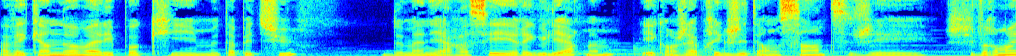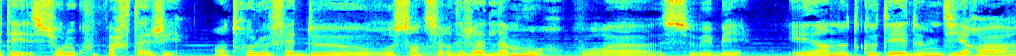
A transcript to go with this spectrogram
avec un homme à l'époque qui me tapait dessus de manière assez irrégulière même. Et quand j'ai appris que j'étais enceinte, j'ai vraiment été sur le coup partagée entre le fait de ressentir déjà de l'amour pour euh, ce bébé et d'un autre côté de me dire euh,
